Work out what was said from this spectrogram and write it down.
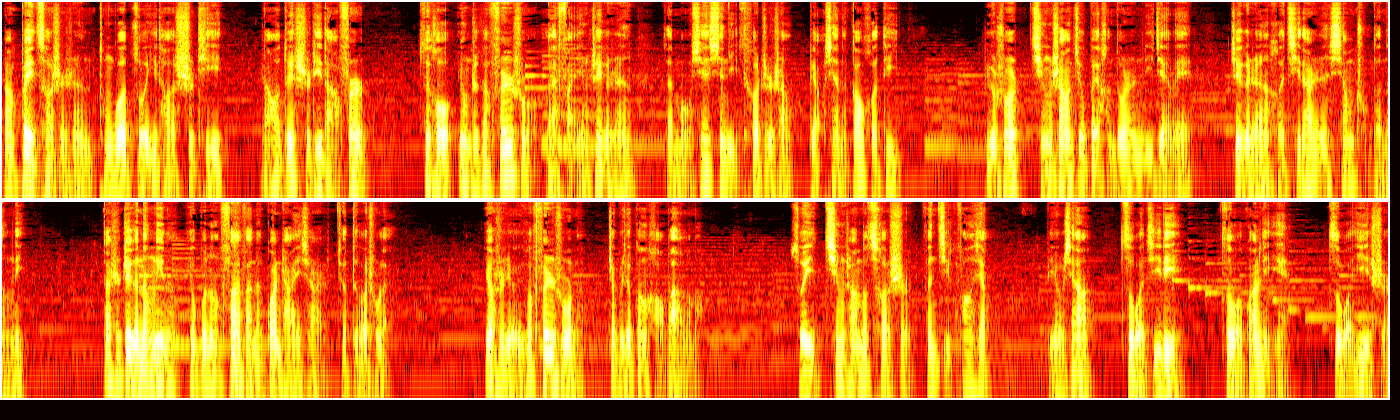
让被测试人通过做一套试题，然后对试题打分，最后用这个分数来反映这个人在某些心理特质上表现的高和低。比如说情商就被很多人理解为这个人和其他人相处的能力。但是这个能力呢，又不能泛泛的观察一下就得出来。要是有一个分数呢，这不就更好办了吗？所以情商的测试分几个方向，比如像自我激励、自我管理、自我意识、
